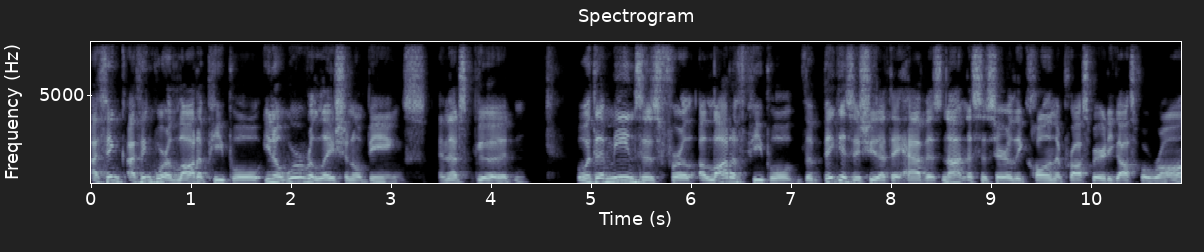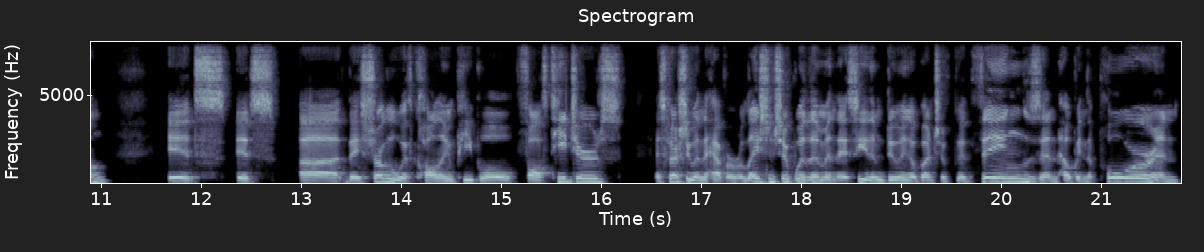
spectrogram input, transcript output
I think I think where a lot of people, you know, we're relational beings, and that's good. But what that means is for a lot of people, the biggest issue that they have is not necessarily calling the prosperity gospel wrong. It's it's uh, they struggle with calling people false teachers, especially when they have a relationship with them and they see them doing a bunch of good things and helping the poor and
